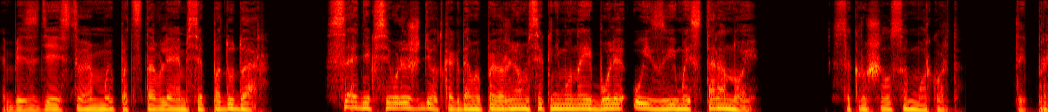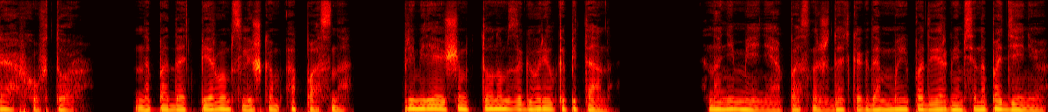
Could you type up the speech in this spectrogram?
Бездействуем мы подставляемся под удар. Всадник всего лишь ждет, когда мы повернемся к нему наиболее уязвимой стороной. Сокрушился Морквард. Ты прав, Хуфтор. Нападать первым слишком опасно. Примиряющим тоном заговорил капитан. Но не менее опасно ждать, когда мы подвергнемся нападению.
